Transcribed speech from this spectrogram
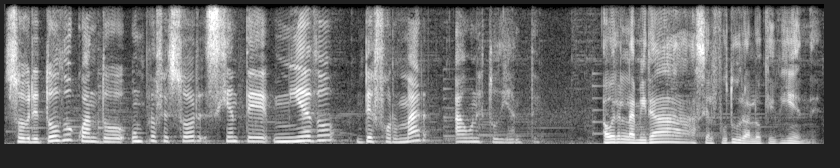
sobre todo cuando un profesor siente miedo de formar a un estudiante. Ahora la mirada hacia el futuro, a lo que viene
